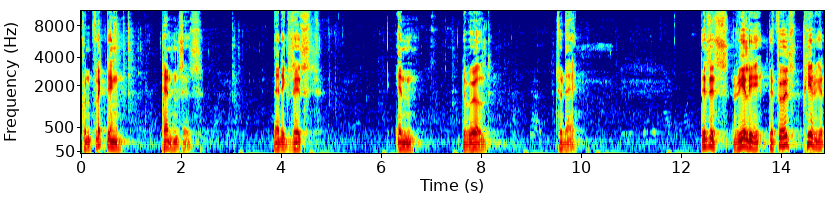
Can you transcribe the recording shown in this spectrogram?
conflicting tendencies that exist in the world today. This is really the first period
